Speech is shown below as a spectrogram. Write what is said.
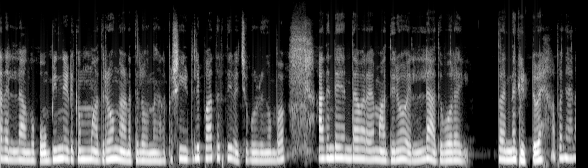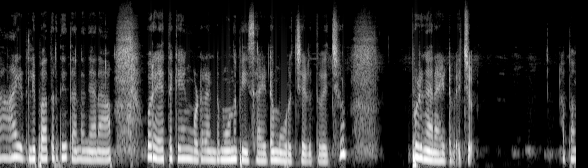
അതെല്ലാം അങ്ങ് പോകും പിന്നെ എടുക്കുമ്പോൾ മധുരവും കാണത്തില്ല ഒന്നും കാണത്തില്ല. പക്ഷേ ഇഡ്ഡലി പാത്രത്തിൽ വെച്ച് പുഴുങ്ങുമ്പോൾ അതിന്റെ എന്താ പറയുക മധുരവും എല്ലാം അതുപോലെ തന്നെ കിട്ടുവേ. അപ്പോൾ ഞാൻ ആ ഇഡ്ഡലി പാത്രത്തിൽ തന്നെ ഞാൻ ആ ഒരു ഏത്തക്കയും കൂടെ രണ്ട് മൂന്ന് പീസായിട്ട് മുറിച്ചെടുത്ത് വെച്ചു. പുഴുങ്ങാനായിട്ട് വെച്ചു. അപ്പം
